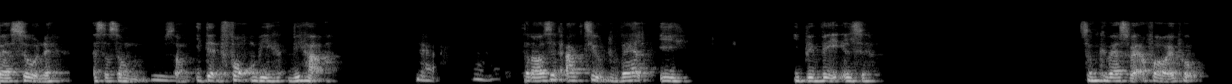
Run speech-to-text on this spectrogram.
være sunde, altså som, mm. som i den form, vi, vi har. Ja. ja. Så der er også et aktivt valg i, i bevægelse, som kan være svært at få øje på.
